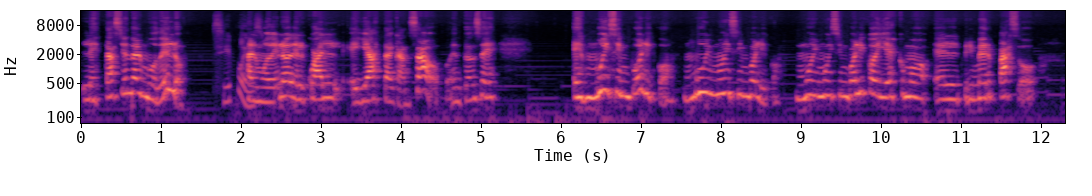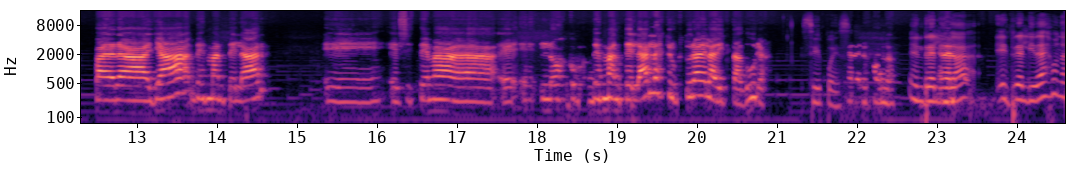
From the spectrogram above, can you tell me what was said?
le está haciendo al modelo, pues. al modelo del cual ya está cansado. Entonces, es muy simbólico, muy, muy simbólico, muy, muy simbólico y es como el primer paso para ya desmantelar eh, el sistema, eh, eh, desmantelar la estructura de la dictadura. Sí, pues. En el fondo. En realidad, en, realidad es, una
